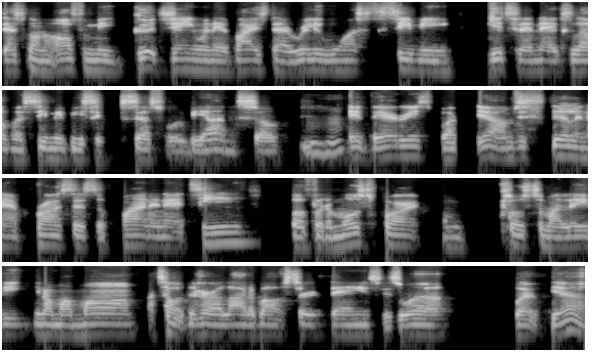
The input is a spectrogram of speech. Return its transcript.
that's going to offer me good, genuine advice that really wants to see me get to the next level and see me be successful, to be honest. So mm-hmm. it varies, but yeah, I'm just still in that process of finding that team. But for the most part, I'm close to my lady, you know, my mom. I talk to her a lot about certain things as well. But yeah,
